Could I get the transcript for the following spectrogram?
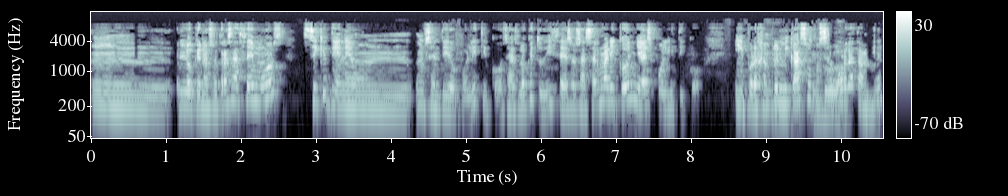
mm, lo que nosotras hacemos sí que tiene un, un sentido político. O sea, es lo que tú dices. O sea, ser maricón ya es político. Y, por ejemplo, en mi Mm, caso, sin pues ser gorda también.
